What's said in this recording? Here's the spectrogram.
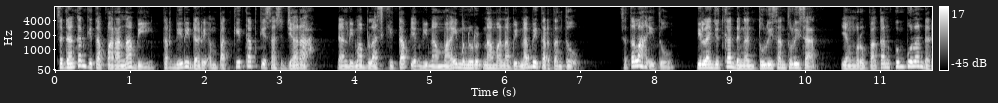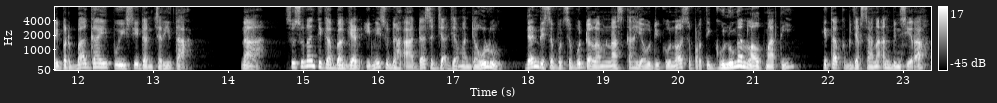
Sedangkan kitab para nabi terdiri dari empat kitab kisah sejarah dan 15 kitab yang dinamai menurut nama nabi-nabi tertentu. Setelah itu, dilanjutkan dengan tulisan-tulisan yang merupakan kumpulan dari berbagai puisi dan cerita. Nah, susunan tiga bagian ini sudah ada sejak zaman dahulu dan disebut-sebut dalam naskah Yahudi kuno seperti Gulungan Laut Mati, Kitab Kebijaksanaan bin Sirah,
